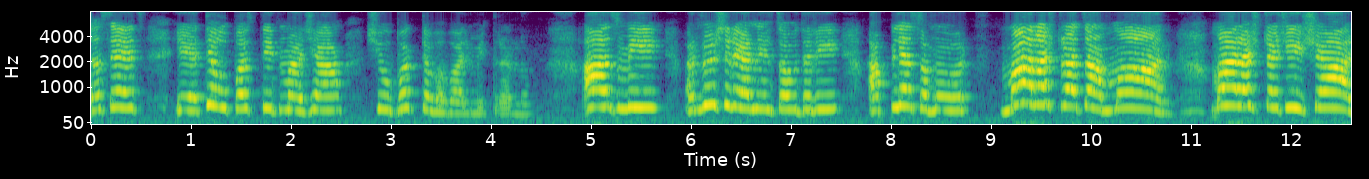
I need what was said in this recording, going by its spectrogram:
तसेच येथे उपस्थित माझ्या शिवभक्त व बालमित्रांनो. आज मी अनुश्री अनिल चौधरी आपल्यासमोर महाराष्ट्राचा मान महाराष्ट्राची शान.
